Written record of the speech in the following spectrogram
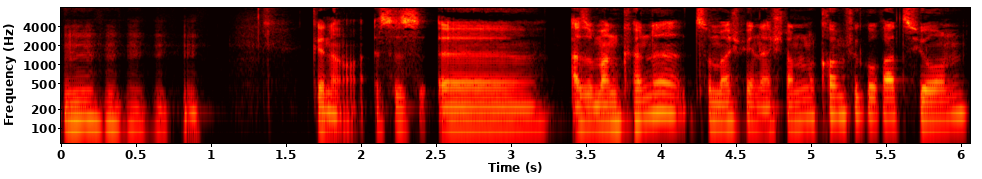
genau, es ist, äh, also man könne zum Beispiel in der Standardkonfiguration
